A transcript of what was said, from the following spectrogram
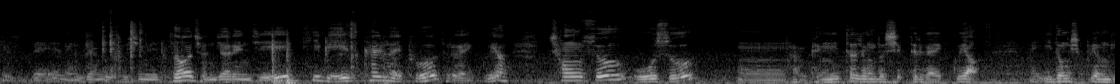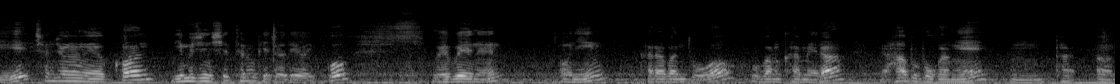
개수대 냉장고 90L 전자레인지 TV 스카이라이프 들어가 있고요. 청수 오수 음, 한 100리터 정도씩 들어가 있고요. 이동식 변기 천정형 에어컨 리무진 시트로 개조되어 있고 외부에는 어닝 카라반 도어 후방 카메라 하부 보강에 음, 파- 어,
